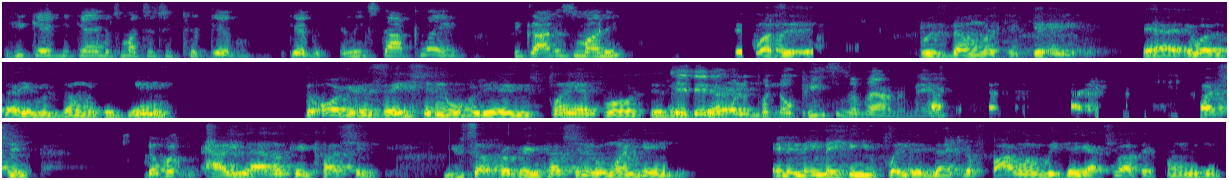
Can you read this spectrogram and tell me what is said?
He gave the game as much as he could give him, give it, and he stopped playing. He got his money. It wasn't. It was done with the game. It, had, it wasn't that he was done with the game. The organization over there he was playing for. yeah, they didn't want to put no pieces around him, man. Concussion. No, but how you have a concussion you suffer a concussion in one game, and then they making you play the next, the following week. They got you out there playing again,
